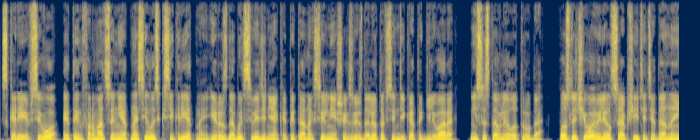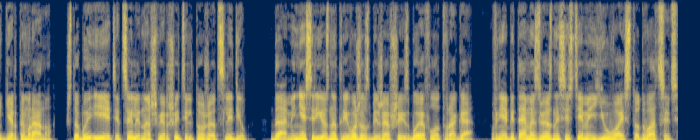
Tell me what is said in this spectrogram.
Скорее всего, эта информация не относилась к секретной, и раздобыть сведения о капитанах сильнейших звездолетов синдиката Гильвара не составляло труда. После чего велел сообщить эти данные Герт Имрану, чтобы и эти цели наш вершитель тоже отследил. Да, меня серьезно тревожил сбежавший из боя флот врага, в необитаемой звездной системе UY-120,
